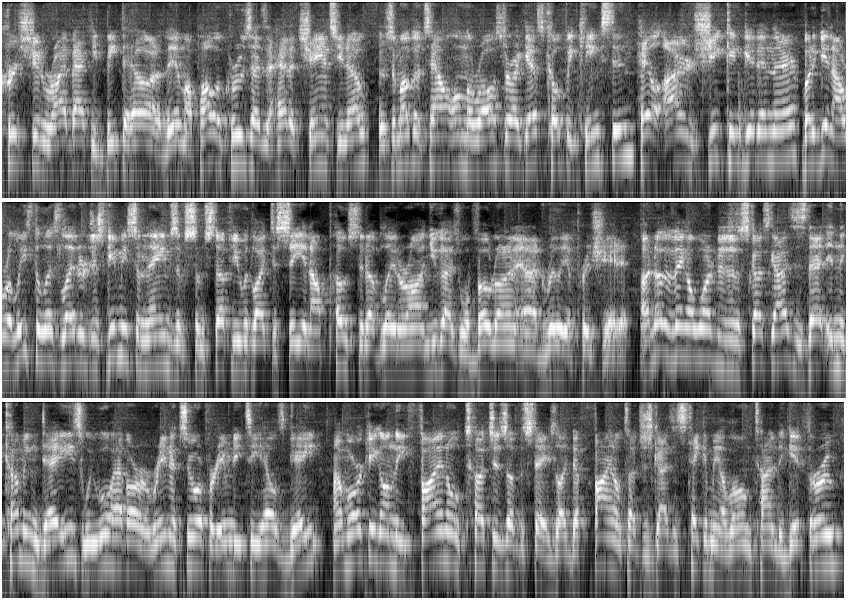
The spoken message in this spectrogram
Christian Ryback, he beat the hell out of them. Apollo Crews hasn't had a chance, you know. There's some other talent on the roster, I guess. Kofi Kingston. Hell, Iron Sheik can get in there. But again, I'll release the list later. Just give me some names of some stuff you would like to see, and I'll post it up later on. You guys will vote on it, and I'd really appreciate it. Another thing I wanted to discuss, guys, is that in the coming days, we will have our arena tour for MDT Hell's Gate. I'm working on the final touches of the stage, like the final touches, guys. It's taken me a long time to get through,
